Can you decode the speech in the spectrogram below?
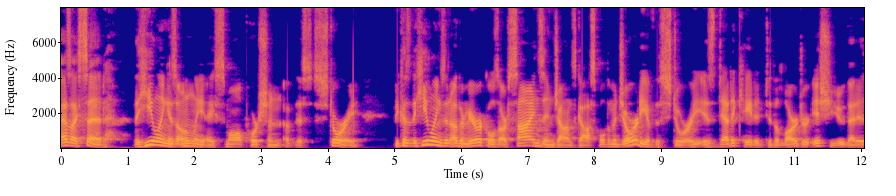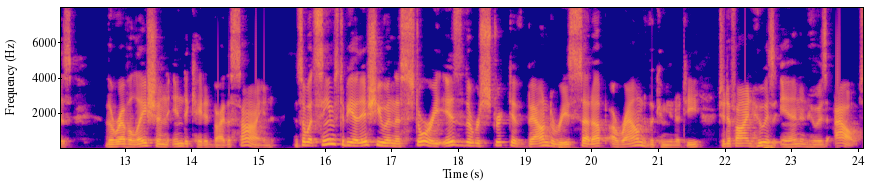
As I said, the healing is only a small portion of this story. Because the healings and other miracles are signs in John's Gospel, the majority of the story is dedicated to the larger issue, that is, the revelation indicated by the sign. And so, what seems to be at issue in this story is the restrictive boundaries set up around the community to define who is in and who is out,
